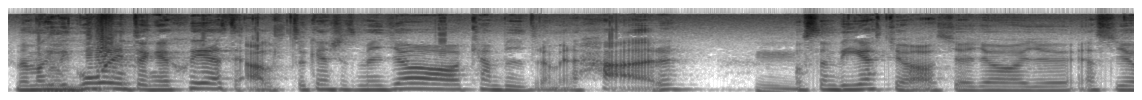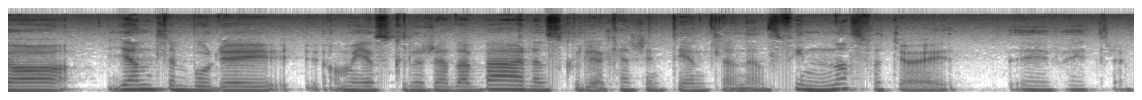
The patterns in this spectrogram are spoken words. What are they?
men man, det går inte att engagera sig i allt. Så kanske som jag kan bidra med det här. Och sen vet jag att jag gör ju, alltså jag, egentligen borde jag ju, om jag skulle rädda världen skulle jag kanske inte egentligen ens finnas för att jag är, eh, vad heter det,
